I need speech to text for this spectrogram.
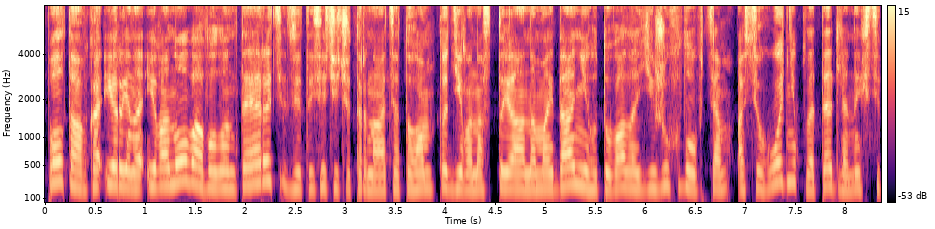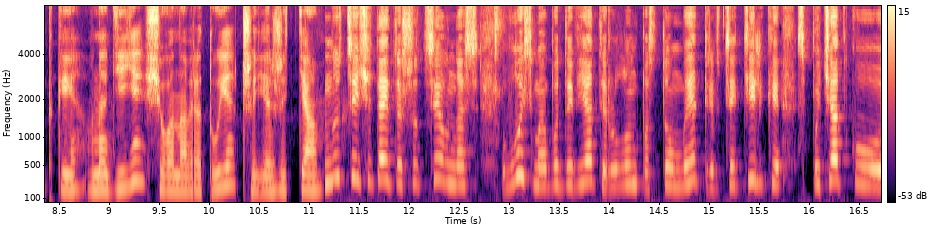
Полтавка Ірина Іванова волонтерець з 2014-го. Тоді вона стояла на майдані і готувала їжу хлопцям. А сьогодні плете для них сітки в надії, що вона врятує чиє життя. Ну, це вважайте, що це у нас восьмий або дев'ятий рулон по 100 метрів. Це тільки спочатку,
